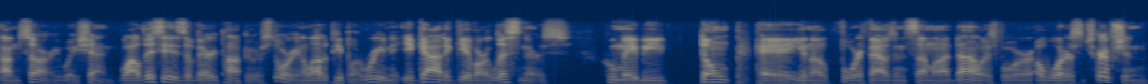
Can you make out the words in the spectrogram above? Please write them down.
I'm sorry, Wei Shen. While this is a very popular story and a lot of people are reading it, you got to give our listeners who maybe don't pay, you know, four thousand some odd dollars for a water subscription,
